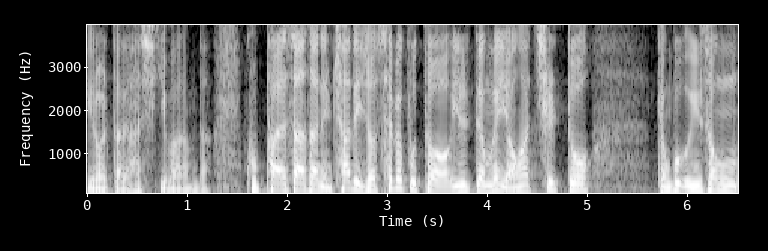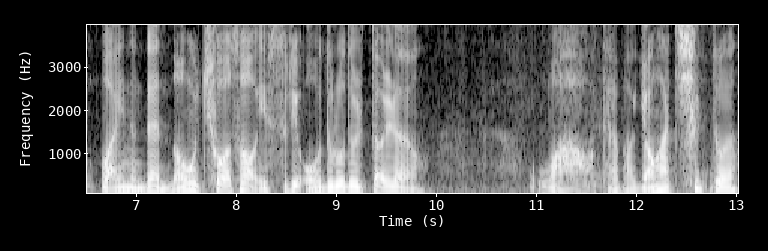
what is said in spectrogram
1월 달에 하시기 바랍니다. 9844님, 차디, 저 새벽부터 일 때문에 영하 7도 경북 의성 와 있는데 너무 추워서 입술이 오들오들 떨려요. 와우, 대박. 영하 7도요?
